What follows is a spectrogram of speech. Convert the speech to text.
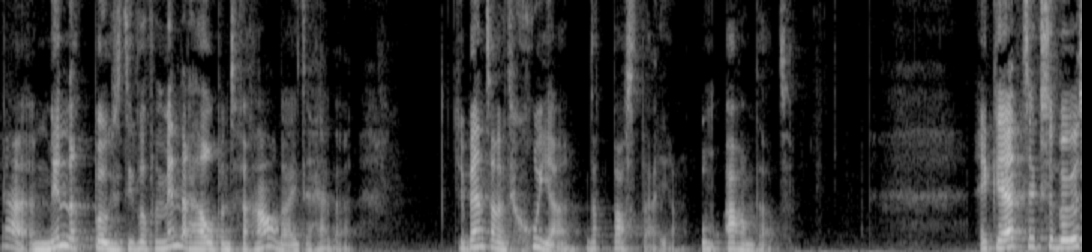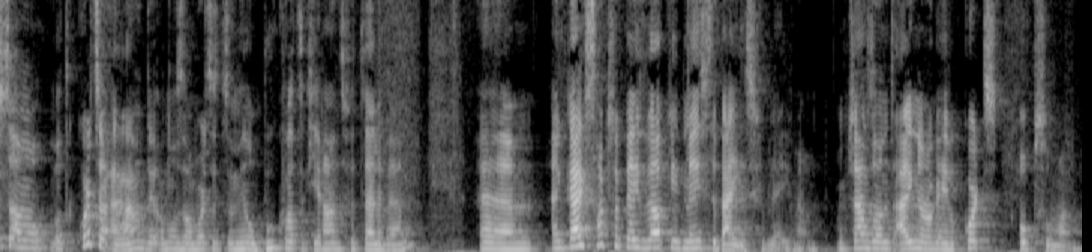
ja, een minder positief of een minder helpend verhaal bij te hebben. Je bent aan het groeien. Dat past bij je. Omarm dat. Ik heb ik ze bewust allemaal wat korter aan. Anders dan wordt het een heel boek wat ik hier aan het vertellen ben. Ehm, en kijk straks ook even welke het meeste bij is gebleven. Ik zal ze aan het einde nog even kort opzommen.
